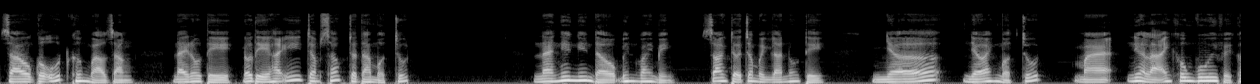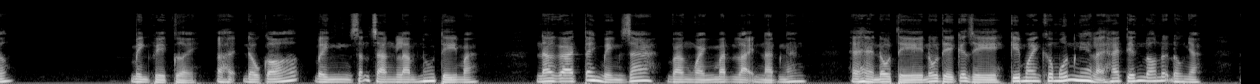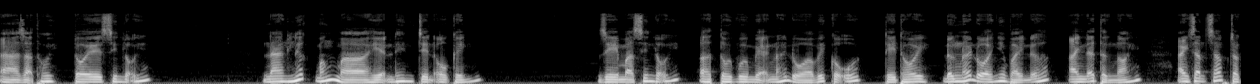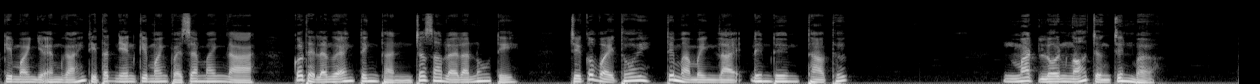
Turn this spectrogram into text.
Sao cô út không bảo rằng, này nô tỳ, nô tỳ hãy chăm sóc cho ta một chút. Nàng nghiêng nghiêng đầu bên vai mình, sao anh tự cho mình là nô tỳ? Nhớ, nhớ anh một chút, mà như là anh không vui phải không? Mình phì cười, à, đâu có, mình sẵn sàng làm nô tỳ mà. Nàng gạt tay mình ra và ngoảnh mặt lại nạt ngang. Hề hề nô tỳ, nô tỳ cái gì, Kim Anh không muốn nghe lại hai tiếng đó nữa đâu nha. À dạ thôi, tôi xin lỗi. Nàng liếc bóng mờ hiện lên trên ô kính. Gì mà xin lỗi, à, tôi vui miệng nói đùa với cô út. Thì thôi, đừng nói đùa như vậy nữa, anh đã từng nói. Anh săn sóc cho Kim Anh như em gái thì tất nhiên Kim Anh phải xem anh là có thể là người anh tinh thần, chứ sao lại là nô tỳ. Chỉ có vậy thôi, thế mà mình lại đêm đêm thao thức. Mắt luôn ngó chừng trên bờ.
